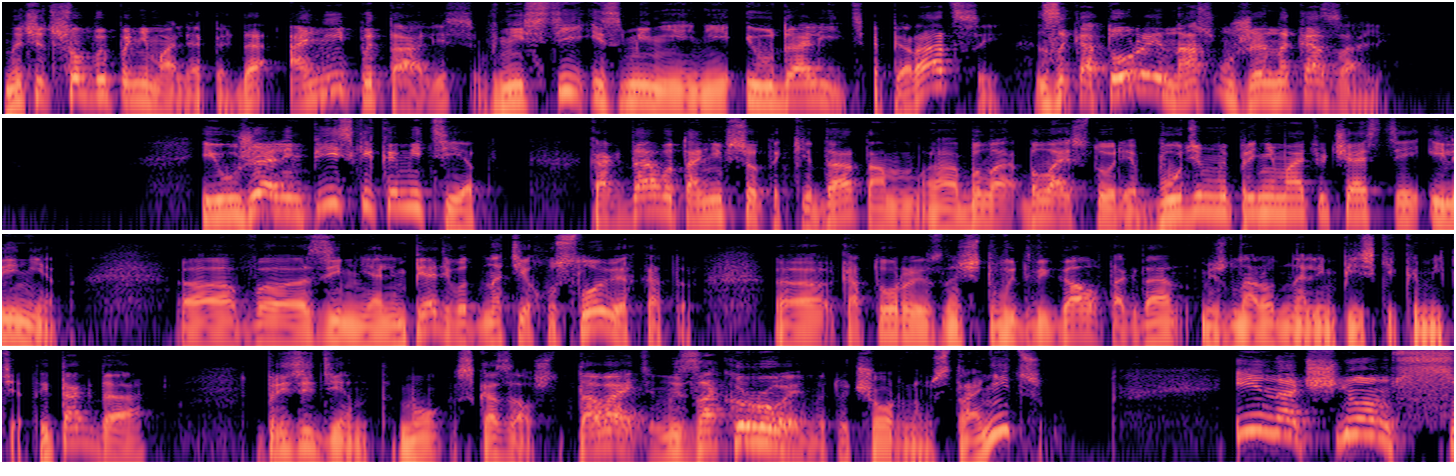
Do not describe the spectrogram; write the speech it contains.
Значит, чтобы вы понимали опять, да, они пытались внести изменения и удалить операции, за которые нас уже наказали. И уже Олимпийский комитет, когда вот они все-таки, да, там э, была, была история, будем мы принимать участие или нет э, в зимней Олимпиаде, вот на тех условиях, которые, э, которые значит, выдвигал тогда Международный Олимпийский комитет. И тогда президент мог, сказал, что давайте мы закроем эту черную страницу и начнем с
